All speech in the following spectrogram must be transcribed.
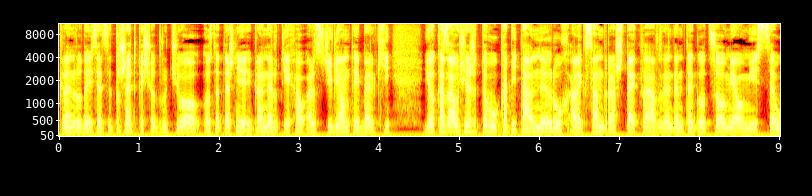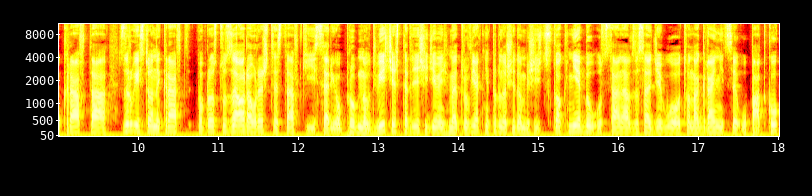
Graneruda i Sece troszeczkę się odwróciło. Ostatecznie Granerud jechał aż z dziewiątej belki i okazało się, że to był kapitalny ruch Aleksandra Sztekla względem tego, co miało miejsce u Krafta. Z drugiej strony Kraft po prostu zaorał resztę stawki i serią próbną 249 metrów. Jak nie trudno się domyślić, skok nie był ustany, a w zasadzie było to na granicy upadku,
